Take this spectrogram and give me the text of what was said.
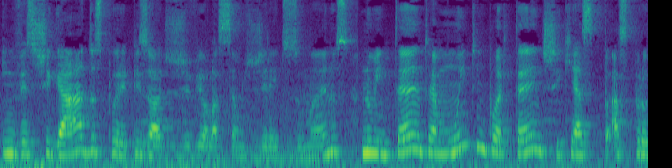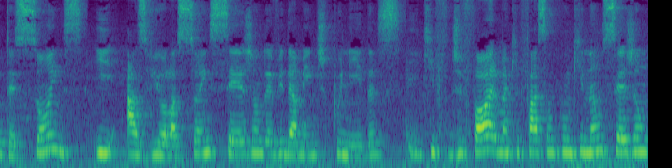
investigados por episódios de violação de direitos humanos. No entanto, é muito importante que as, as proteções e as violações sejam devidamente punidas e que de forma que façam com que não sejam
